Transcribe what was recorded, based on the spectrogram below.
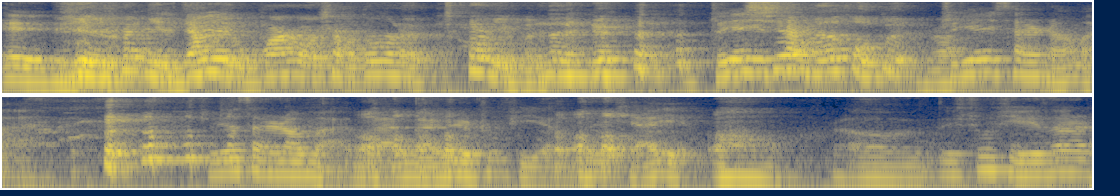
哎，你说你们家那五花肉上面都是那都是你纹的那个直接去先菜纹后盾，是吧直？接去菜市场买，直接菜市场买买买这个猪皮，那便宜。哦然后这猪皮它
